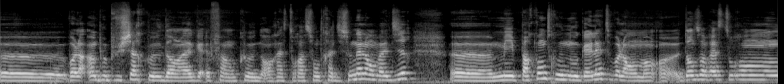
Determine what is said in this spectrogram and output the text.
euh, voilà, un peu plus cher que dans la, enfin, que dans la restauration traditionnelle, on va dire. Euh, mais par contre, nos galettes, voilà, euh, dans un restaurant,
